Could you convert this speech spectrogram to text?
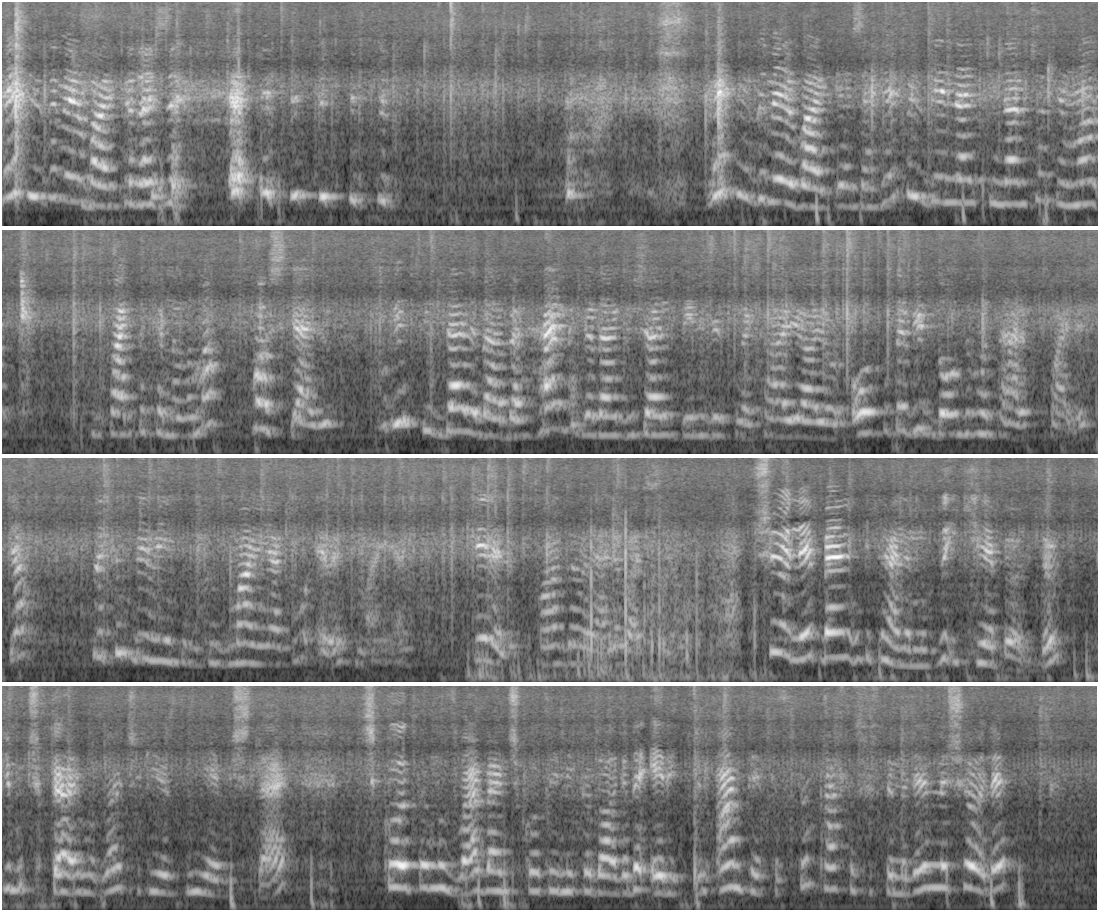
Hepinize merhaba arkadaşlar. Hepinize merhaba arkadaşlar. Hepiniz yeniden Sinem Çok Yaman Mutfakta kanalıma hoş geldiniz. Bugün sizlerle beraber her ne kadar dışarıda delicesine kar yağıyor olsa da bir dondurma tarifi paylaşacağım. Sakın demeyin ki bu kız manyak mı? Evet manyak. Gelelim malzemelerle başlayalım. Şöyle ben bir tane muzu ikiye böldüm. Bir buçuk tane muz var çünkü yarısını yemişler. Çikolatamız var. Ben çikolatayı mikrodalgada erittim. Antep fıstığım, pasta süslemelerim ve şöyle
